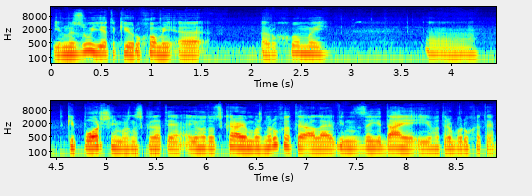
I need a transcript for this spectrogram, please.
І внизу є такий рухомий, рухомий такий поршень, можна сказати. Його тут з краю можна рухати, але він заїдає і його треба рухати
